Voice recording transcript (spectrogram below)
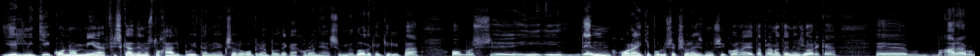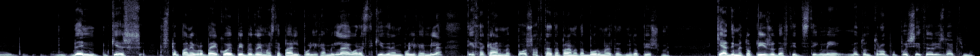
η ελληνική οικονομία φυσικά δεν είναι στο χάλι που ήταν ξέρω εγώ, πριν από 10 χρόνια, με 12 κλπ. Όμως δεν χωράει και πολλούς εξοραϊσμούς η εικόνα. ε, Τα πράγματα είναι ζώρικα. Ε, άρα δεν, και σ- στο πανευρωπαϊκό επίπεδο είμαστε πάλι πολύ χαμηλά, αγοραστική δύναμη πολύ χαμηλά. Τι θα κάνουμε, πώς αυτά τα πράγματα μπορούμε να τα αντιμετωπίσουμε; Και αντιμετωπίζονται αυτή τη στιγμή με τον τρόπο που εσύ θεωρείς δόκιμο.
